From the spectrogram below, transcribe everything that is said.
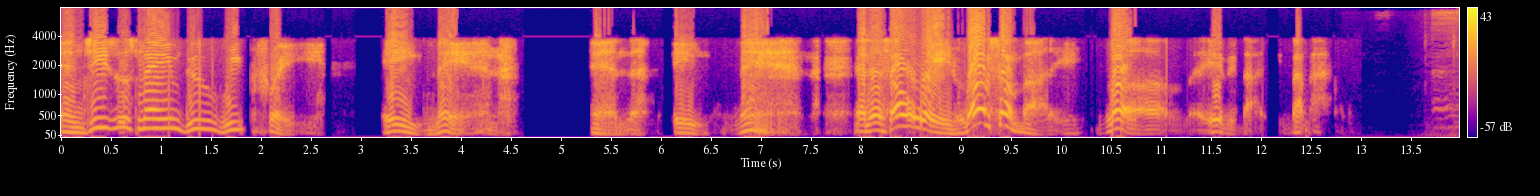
In Jesus' name do we pray. Amen and amen. And as always, love somebody, love everybody. Bye bye.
